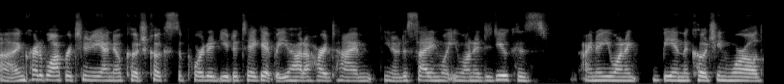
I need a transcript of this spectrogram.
uh, incredible opportunity. I know Coach Cook supported you to take it, but you had a hard time, you know, deciding what you wanted to do because I know you want to be in the coaching world.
